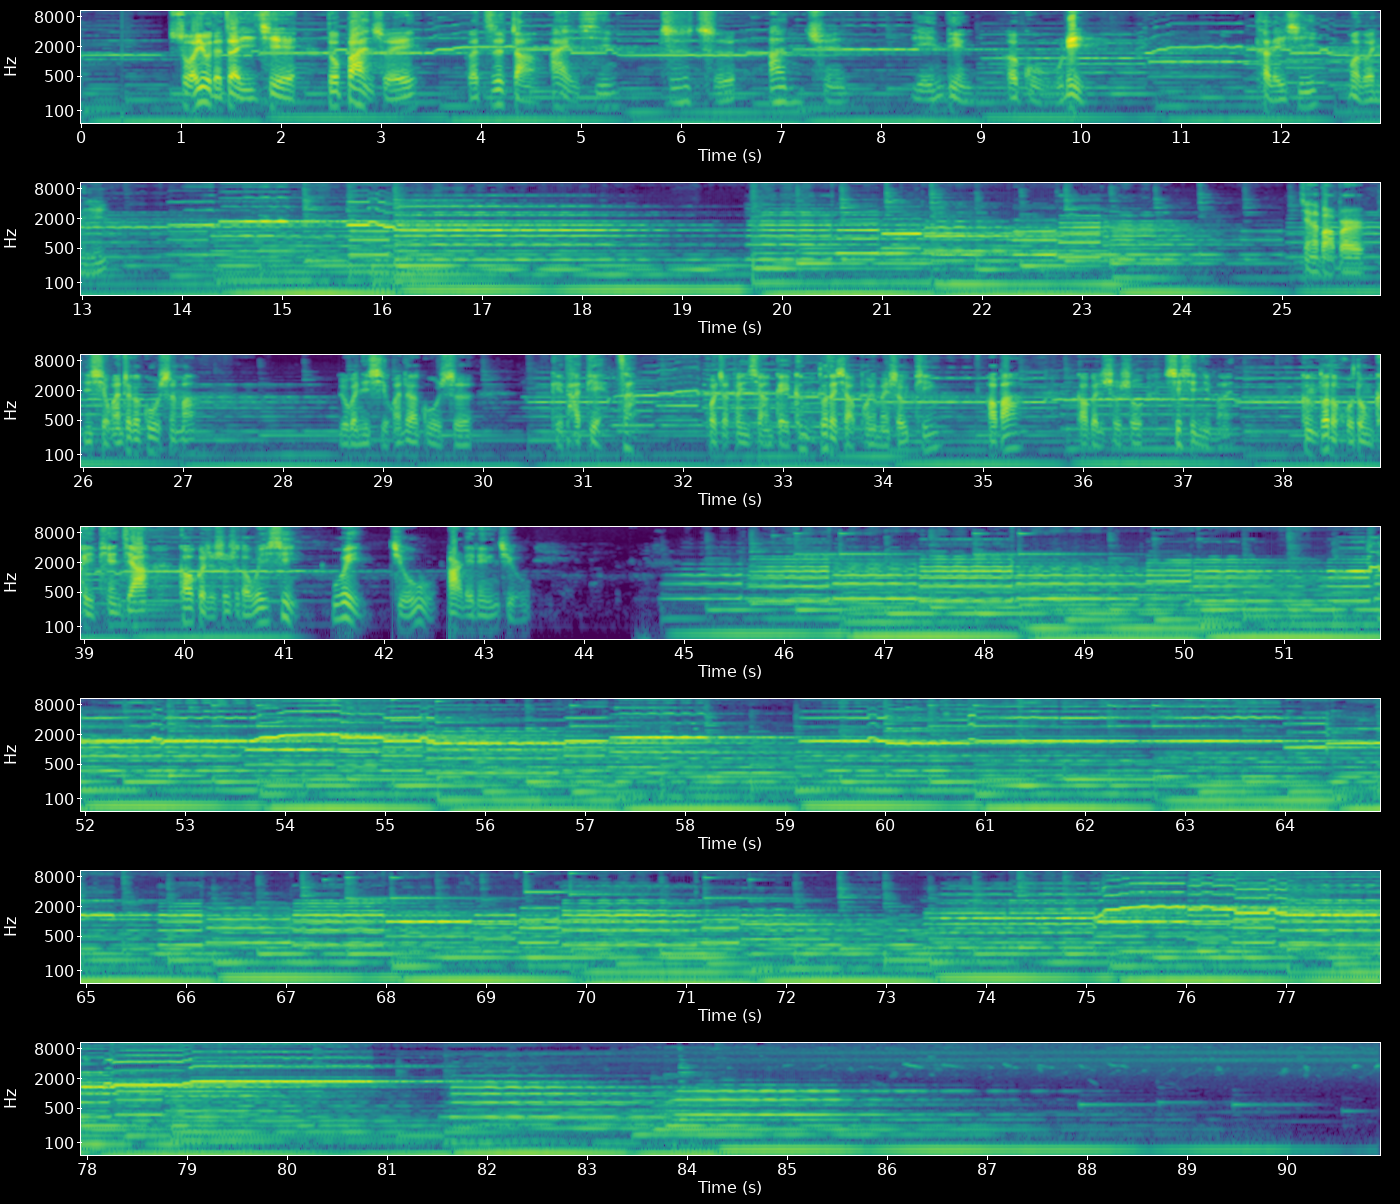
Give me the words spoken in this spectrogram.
所有的这一切都伴随和滋长爱心、支持、安全、引领和鼓励。特雷西·莫罗尼。亲爱的宝贝儿，你喜欢这个故事吗？如果你喜欢这个故事，给他点赞，或者分享给更多的小朋友们收听，好吧？高个子叔叔，谢谢你们。更多的互动可以添加高个子叔叔的微信：为九五二零零九。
